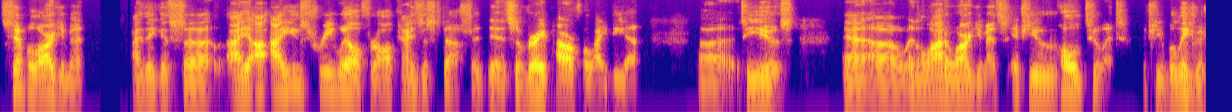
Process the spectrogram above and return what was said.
simple argument. I think it's uh, I I use free will for all kinds of stuff. It, it's a very powerful idea. Uh, to use uh, in a lot of arguments if you hold to it, if you believe it,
